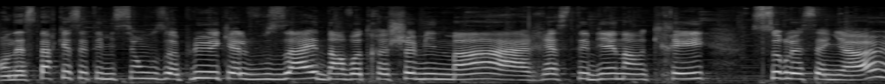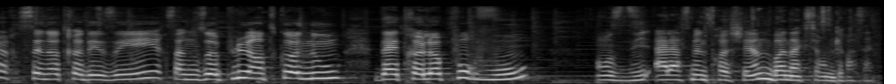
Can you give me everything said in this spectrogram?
On espère que cette émission vous a plu et qu'elle vous aide dans votre cheminement à rester bien ancré sur le Seigneur. C'est notre désir. Ça nous a plu, en tout cas, nous, d'être là pour vous. On se dit à la semaine prochaine. Bonne action de grâce à tous.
